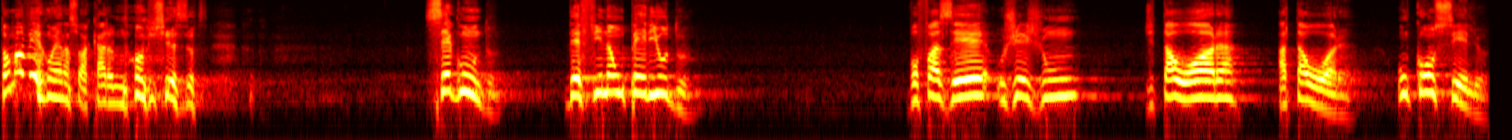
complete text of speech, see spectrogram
Toma vergonha na sua cara no nome de Jesus. Segundo, defina um período. Vou fazer o jejum de tal hora a tal hora. Um conselho,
